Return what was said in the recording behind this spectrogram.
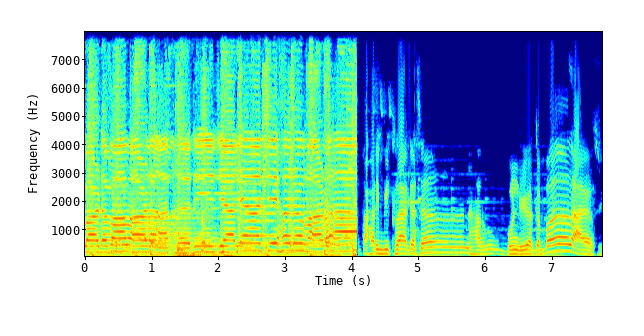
બાડવા વાળા, ખરી જ્યાલ્યા છે હરવાળા હારી બીક લાગે છે ને હારું ભૂંડીઓ જબર આવ્યો છે.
